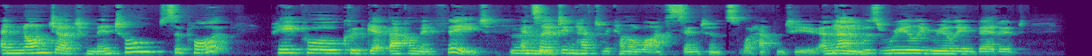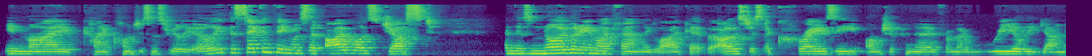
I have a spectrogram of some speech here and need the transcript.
and non-judgmental support, people could get back on their feet. Mm. And so mm. it didn't have to become a life sentence what happened to you. And that mm. was really, really embedded in my kind of consciousness really early. The second thing was that I was just and there's nobody in my family like it, but I was just a crazy entrepreneur from a really young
